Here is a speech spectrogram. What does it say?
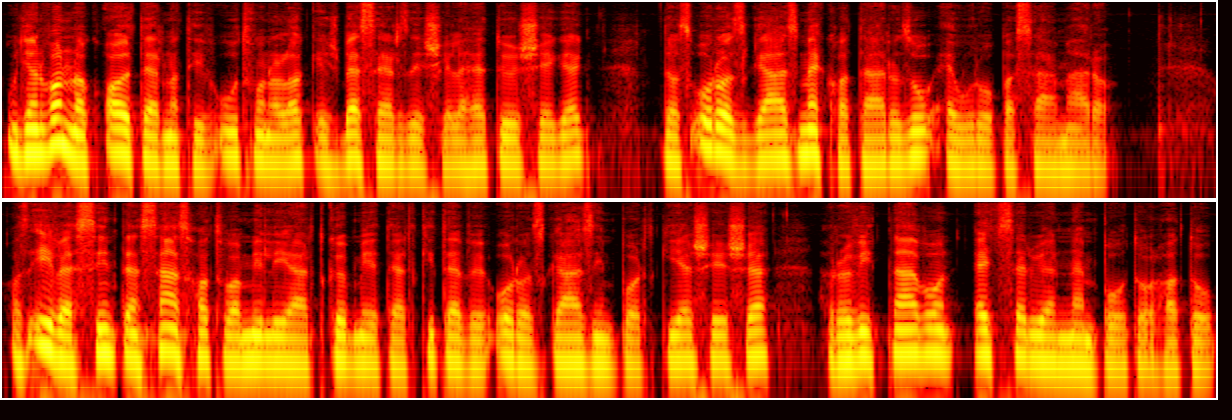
Ugyan vannak alternatív útvonalak és beszerzési lehetőségek, de az orosz gáz meghatározó Európa számára. Az éves szinten 160 milliárd köbmétert kitevő orosz gázimport kiesése rövid távon egyszerűen nem pótolható.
